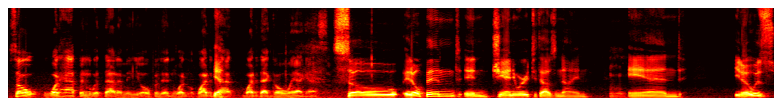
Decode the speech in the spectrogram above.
So what happened with that? I mean, you opened it, and what? Why did Yeah. that? Why did that go away? I guess. So it opened in January 2009, mm-hmm. and you know it was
